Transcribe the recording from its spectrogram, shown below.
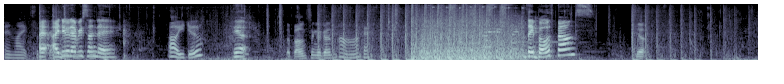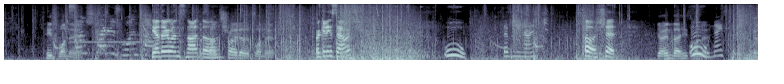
and like? I, I do it every content? Sunday. Oh, you do? Yeah. They're bouncing again? Oh, okay. They both bounce? Yeah. He's one hit. Sunstrider's one time. The other one's not The though. Sunstrider is one hit. We're getting sandwich? Ooh, 79. Oh, Oh, shit. You're in there, he's one Ooh, hit. nice. Good, good.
